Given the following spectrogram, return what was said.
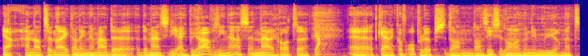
Ja, en dat zijn eigenlijk alleen maar de, de mensen die echt begraven zien. Hè? Als in Mergrote uh, eh, het kerk of oplups, dan, dan zie je dan nog een muur met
